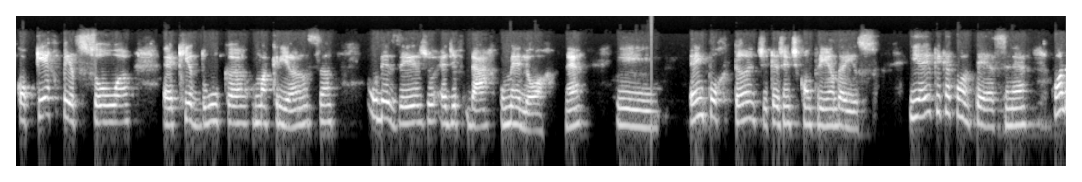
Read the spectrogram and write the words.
qualquer pessoa é, que educa uma criança. O desejo é de dar o melhor, né? E é importante que a gente compreenda isso. E aí o que, que acontece, né? Quando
